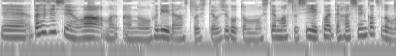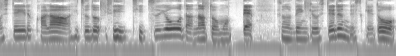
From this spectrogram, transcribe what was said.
で、私自身は、ま、あの、フリーランスとしてお仕事もしてますし、こうやって発信活動もしているから、必必要だなと思って、その勉強してるんですけど、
